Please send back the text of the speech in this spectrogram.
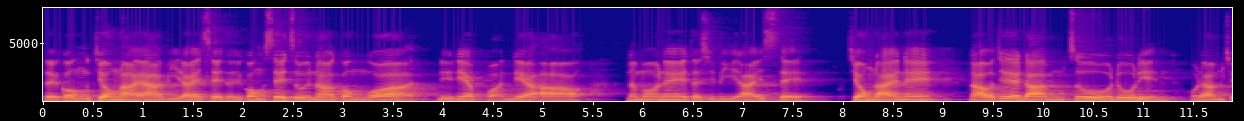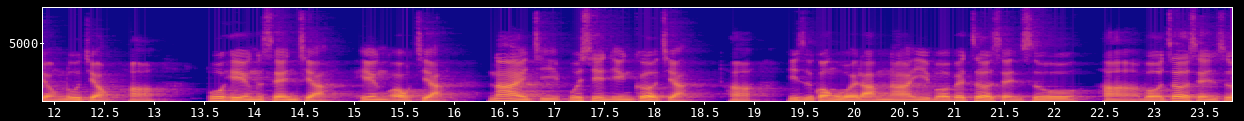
就是讲将来啊，未来世就是讲世尊啊，讲我立涅槃了后，那么呢，就是未来世，将来呢。有即个男子女人，有男众女众，哈，不行善者，行恶者，乃至不信因果者，哈，意思讲有诶人呐，伊无要做善事，哈，无做善事，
